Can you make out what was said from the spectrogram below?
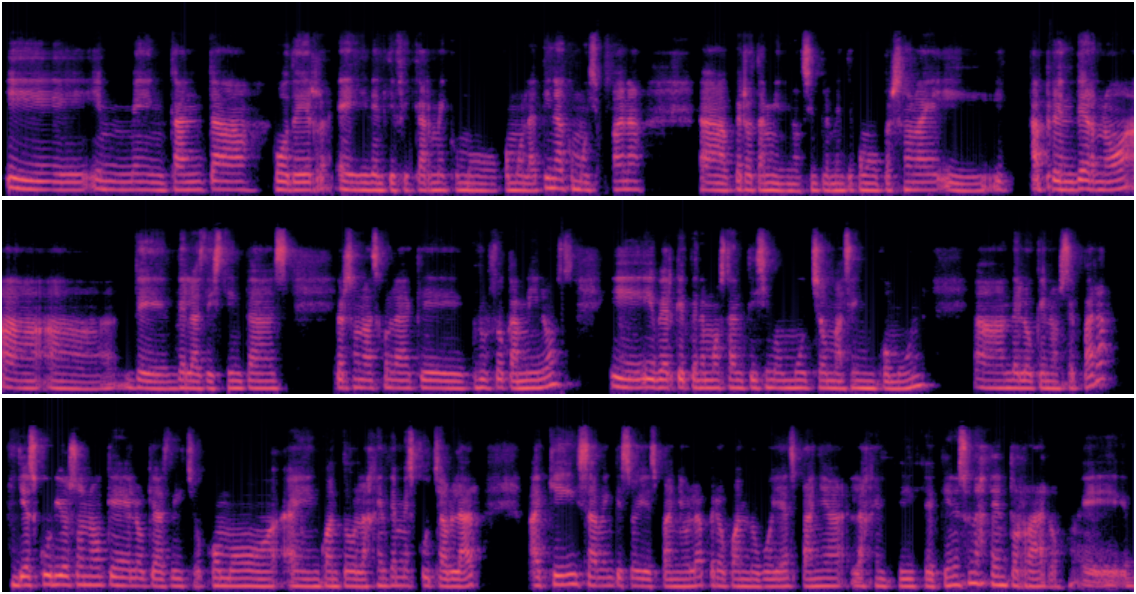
y, me encanta poder identificarme como, como, latina, como hispana, ah, pero también no simplemente como persona y, aprender ¿no? de, las distintas personas con las que cruzo caminos y, ver que tenemos tantísimo, mucho más en común ah, de lo que nos separa. Y es curioso, ¿no? Que lo que has dicho, como en cuanto la gente me escucha hablar, aquí saben que soy española, pero cuando voy a España la gente dice, tienes un acento raro, eh,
